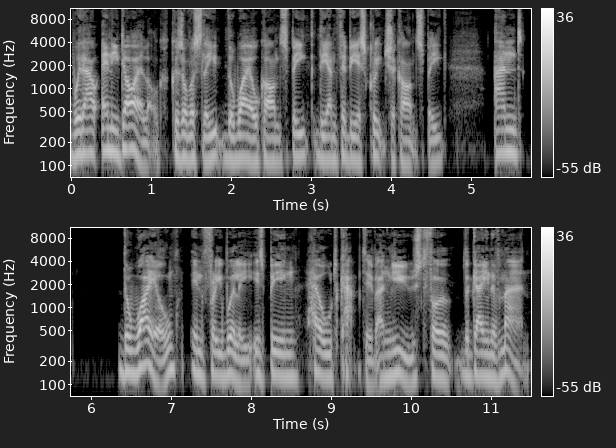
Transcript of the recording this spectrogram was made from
without any dialogue, because obviously the whale can't speak, the amphibious creature can't speak, and the whale in Free Willy is being held captive and used for the gain of man,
